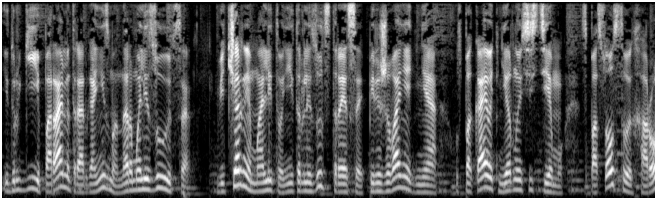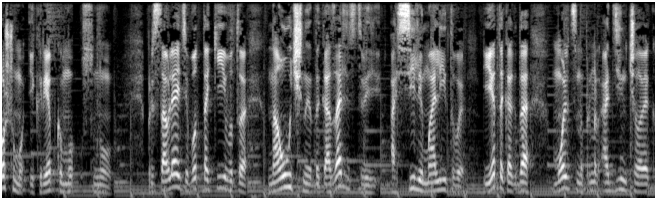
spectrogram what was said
и другие параметры организма нормализуются. Вечерняя молитва нейтрализует стрессы, переживания дня, успокаивает нервную систему, способствует хорошему и крепкому сну. Представляете, вот такие вот э, научные доказательства о силе молитвы. И это когда молится, например, один человек,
